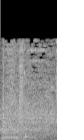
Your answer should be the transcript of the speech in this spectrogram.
Done.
